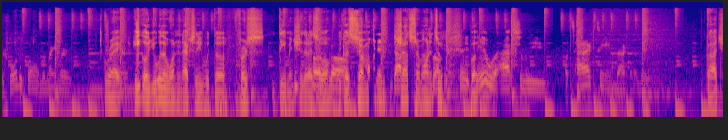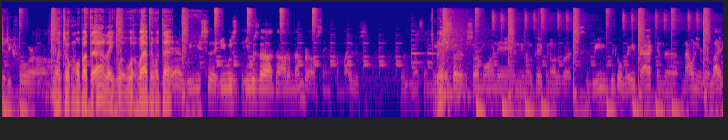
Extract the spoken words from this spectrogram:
before the clone, the nightmares. right? Ego, you were the one actually with the first demon shit that I saw Because, uh, because Sir Morning, That's- shout Sir that's Morning what I too. was gonna say. but- they were actually a tag team back in the day Gotcha. before. Uh, You want to talk more about that? Like what what, what happened with that? Yeah, we used to. He was he was the the other member I was saying from Midas. Was missing me, Really? Sir, Sir Morning, you know Vic and all of us. We we go way back in the not only in real life,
